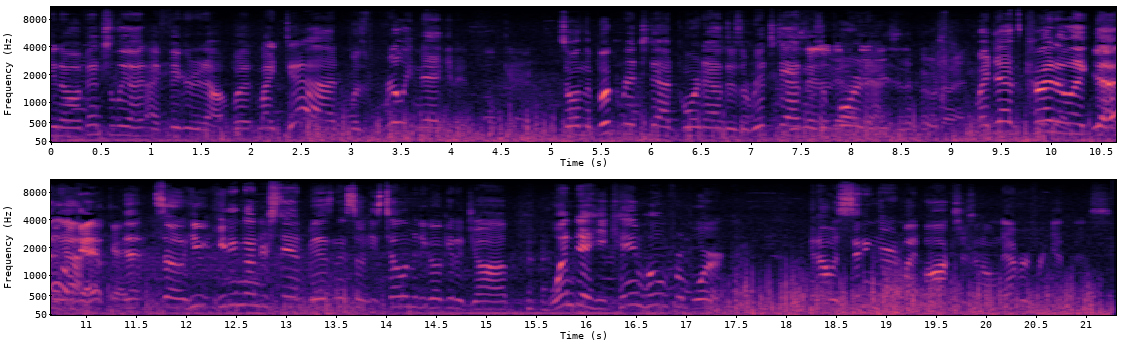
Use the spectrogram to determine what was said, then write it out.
you know eventually I, I figured it out. But my dad was really negative. Okay. So in the book Rich Dad Poor Dad, there's a rich dad and there's a poor dad. This is the poor dad. My dad's kind of like that. Yeah. okay, okay. Yeah, So he, he didn't understand business, so he's telling me to go get a job. One day he came home from work, and I was sitting there in my boxers, and I'll never forget this.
